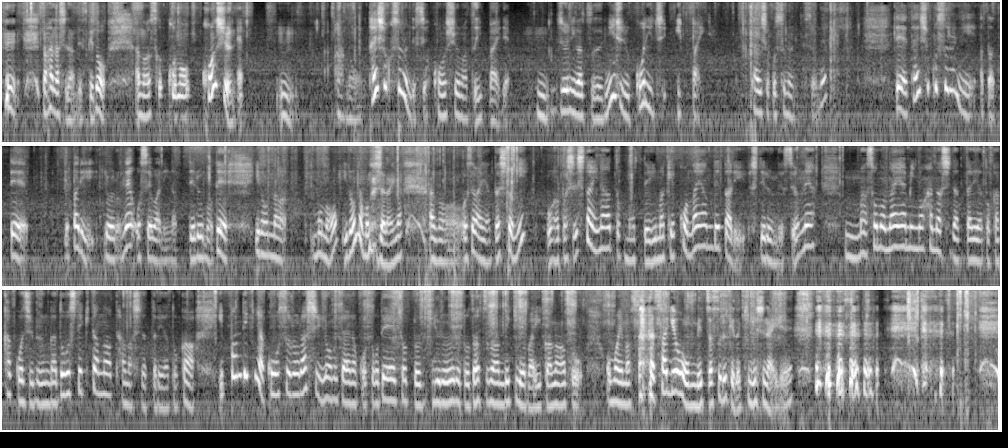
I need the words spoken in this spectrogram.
の話なんですけど、あの、この、今週ね、うん、あの、退職するんですよ、今週末いっぱいで。うん、12月25日いっぱい退職するんですよね。で、退職するにあたって、やっぱりいろいろね、お世話になってるので、いろんなもの、いろんなものじゃないな、あの、お世話になった人にお渡ししたいなと思って、今結構悩んでたりしてるんですよね。うん、まあ、その悩みの話だったりだとか、過去自分がどうしてきたなって話だったりだとか、一般的にはこうするらしいよみたいなことで、ちょっとゆるゆると雑談できればいいかなと思います。作業音めっちゃするけど気にしないでね。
